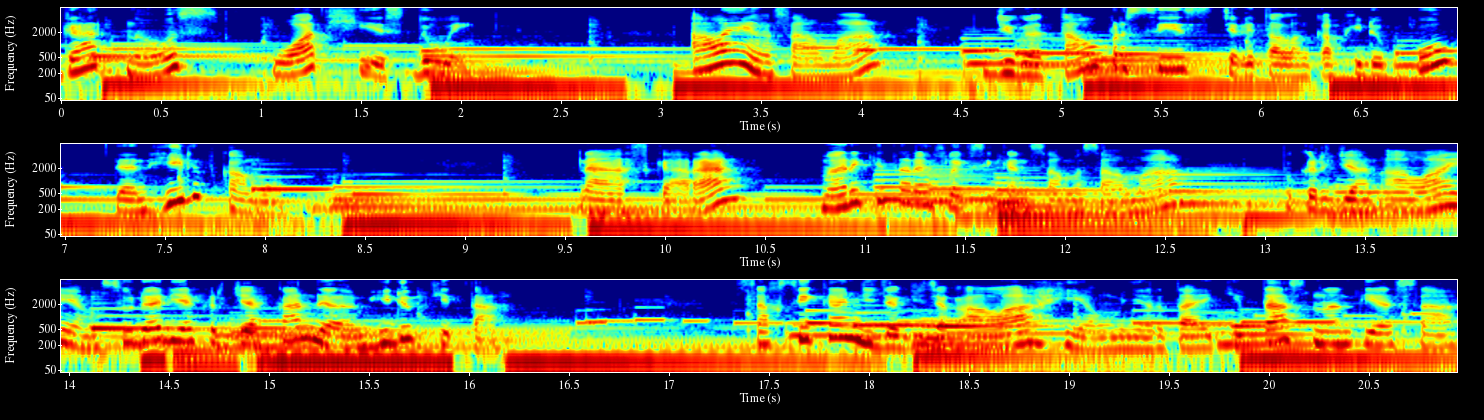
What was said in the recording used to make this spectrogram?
God knows what He is doing. Allah yang sama juga tahu persis cerita lengkap hidupku dan hidup kamu. Nah, sekarang mari kita refleksikan sama-sama pekerjaan Allah yang sudah Dia kerjakan dalam hidup kita. Saksikan jejak-jejak Allah yang menyertai kita senantiasa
